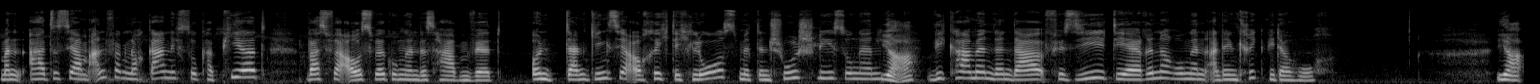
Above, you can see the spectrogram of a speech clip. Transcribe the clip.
man hat es ja am Anfang noch gar nicht so kapiert, was für Auswirkungen das haben wird. Und dann ging es ja auch richtig los mit den Schulschließungen. Ja. Wie kamen denn da für Sie die Erinnerungen an den Krieg wieder hoch? Ja,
